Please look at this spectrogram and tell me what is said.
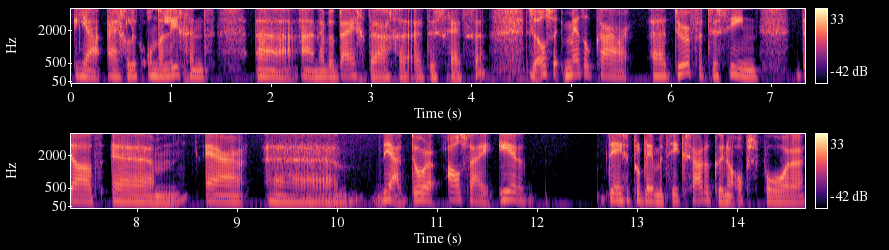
ja, eigenlijk onderliggend uh, aan hebben bijgedragen uh, te schetsen. Dus als we met elkaar uh, durven te zien dat er, ja, door als wij eerder deze problematiek zouden kunnen opsporen,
